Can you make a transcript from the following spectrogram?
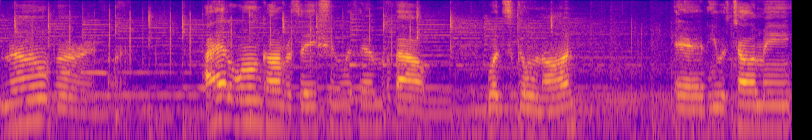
No? Alright, fine. I had a long conversation with him about what's going on. And he was telling me,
